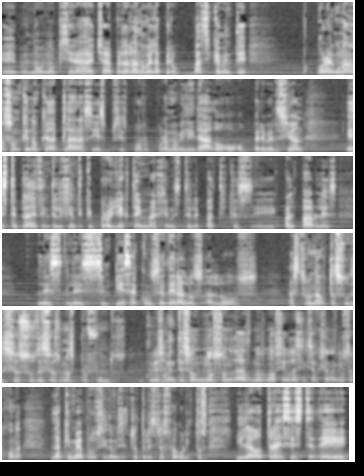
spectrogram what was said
eh, no, no, quisiera echar a perder la novela, pero básicamente, por alguna razón que no queda clara, si es, si es por, por amabilidad o, perversión, este planeta inteligente que proyecta imágenes telepáticas eh, palpables, les, les empieza a conceder a los, a los astronautas sus deseos, sus deseos más profundos. curiosamente son, no, son las, no, ha sido la ciencia ficción anglosajona la que me ha producido mis extraterrestres favoritos, y la otra es este de,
